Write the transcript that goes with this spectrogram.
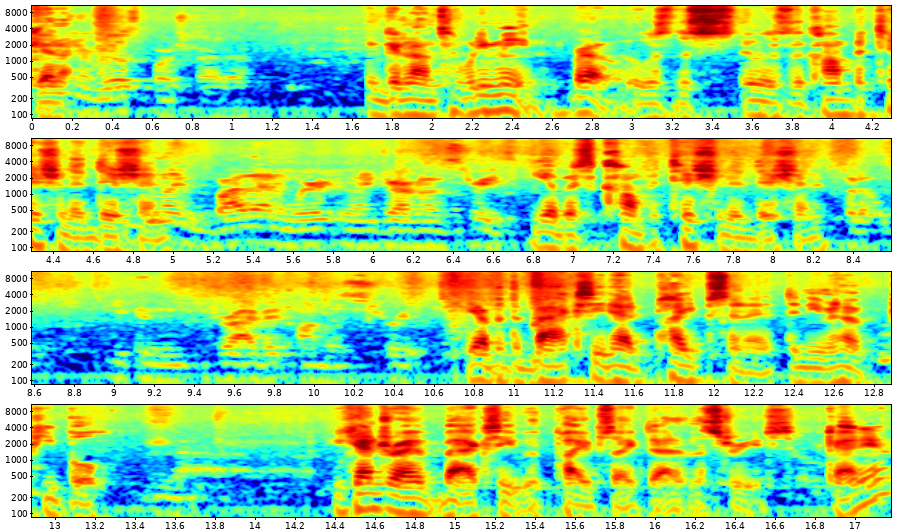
Get a real sports car though. Getting on. T- what do you mean, bro? It was the it was the competition edition. You can like buy that and wear it when driving on the streets, Yeah, but it's competition edition. but it, you can drive it on the street. Yeah, but the back seat had pipes in it. Didn't even have people. You can't drive a back seat with pipes like that in the streets, can you?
